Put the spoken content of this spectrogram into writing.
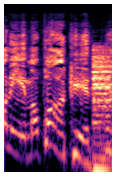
Body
